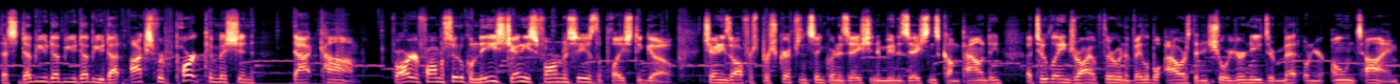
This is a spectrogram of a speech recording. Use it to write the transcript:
That's www.oxfordparkcommission.com. For all your pharmaceutical needs, Cheney's Pharmacy is the place to go. Cheney's offers prescription synchronization, immunizations, compounding, a two lane drive through, and available hours that ensure your needs are met on your own time.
